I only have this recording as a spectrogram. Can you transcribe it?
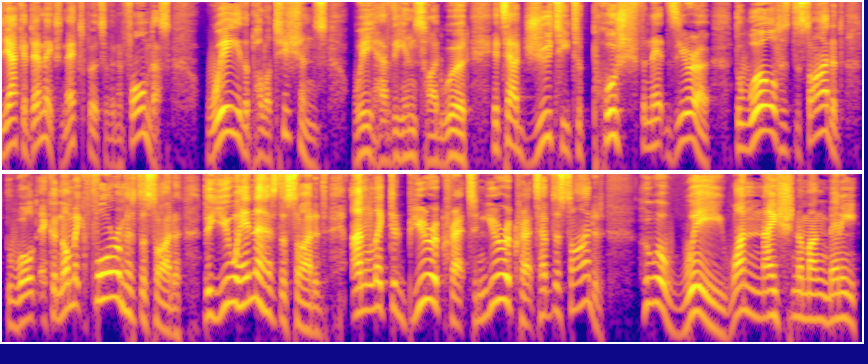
The academics and experts have informed us. We, the politicians, we have the inside word. It's our duty to push for net zero. The world has decided. The World Economic Forum has decided. The UN has decided. Unelected bureaucrats and eurocrats have decided. Who are we, one nation among many,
